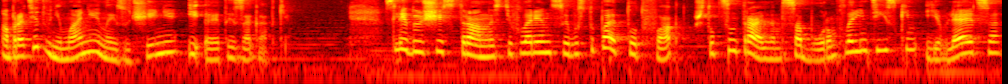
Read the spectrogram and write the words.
обратит внимание на изучение и этой загадки. Следующей странностью Флоренции выступает тот факт, что центральным собором флорентийским является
